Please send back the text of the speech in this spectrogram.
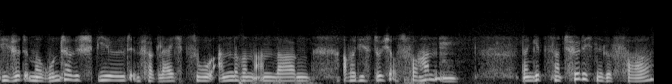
Die wird immer runtergespielt im Vergleich zu anderen Anlagen, aber die ist durchaus vorhanden. Dann gibt es natürlich eine Gefahr,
